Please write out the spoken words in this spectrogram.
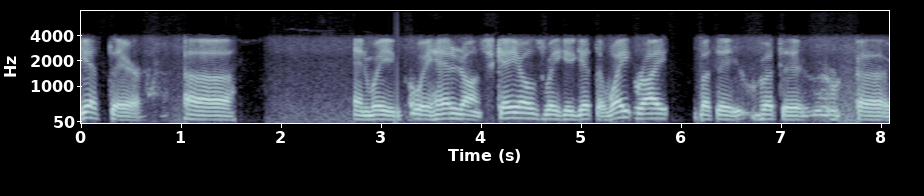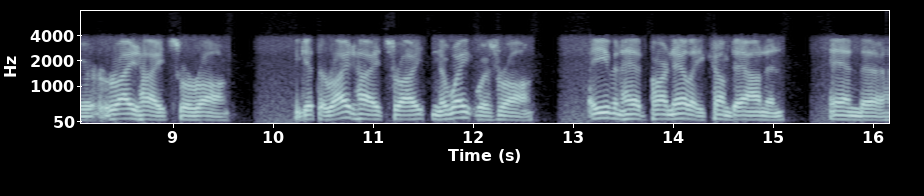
get there. Uh, and we we had it on scales. We could get the weight right, but the but the uh, ride heights were wrong. You get the ride heights right, and the weight was wrong. I even had Parnelli come down and and uh,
